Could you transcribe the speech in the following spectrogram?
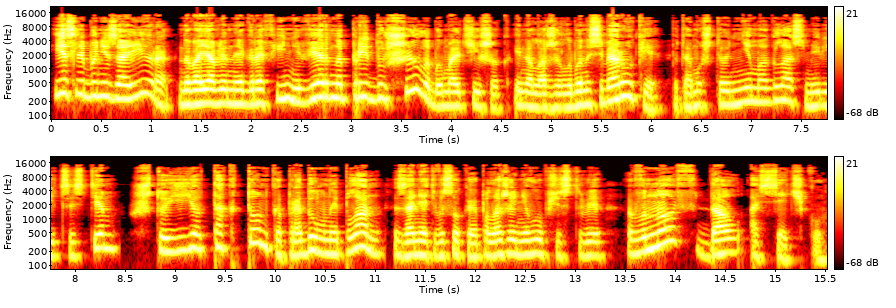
Если бы не Заира, новоявленная графиня верно придушила бы мальчишек и наложила бы на себя руки, потому что не могла смириться с тем, что ее так тонко продуманный план занять высокое положение в обществе вновь дал осечку.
